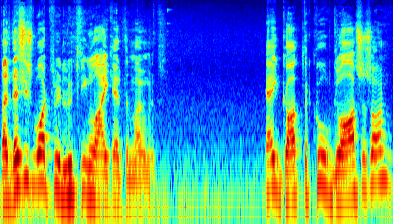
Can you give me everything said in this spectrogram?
But this is what we're looking like at the moment. Okay, got the cool glasses on.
